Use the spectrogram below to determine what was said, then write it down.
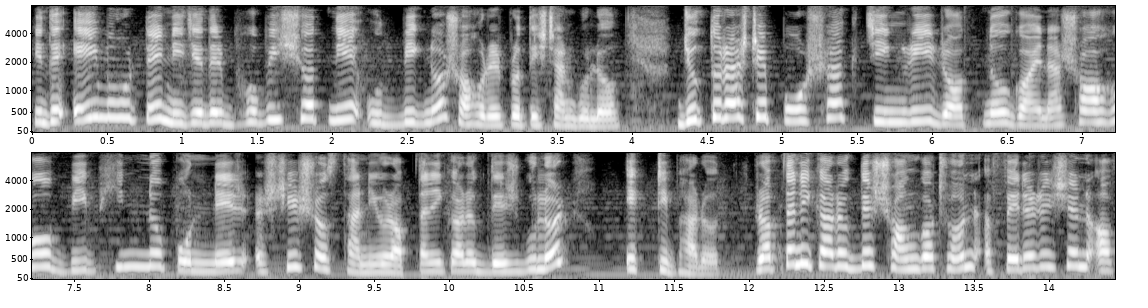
কিন্তু এই মুহূর্তে নিজেদের ভবিষ্যৎ নিয়ে উদ্বিগ্ন শহরের প্রতিষ্ঠানগুলো। যুক্তরাষ্ট্রে পোশাক, চিংড়ি, রত্ন গয়না সহ বিভিন্ন পণ্যের শীর্ষস্থানীয় রপ্তানিকারক দেশগুলোর একটি ভারত। রপ্তানিকারকদের সংগঠন federation of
